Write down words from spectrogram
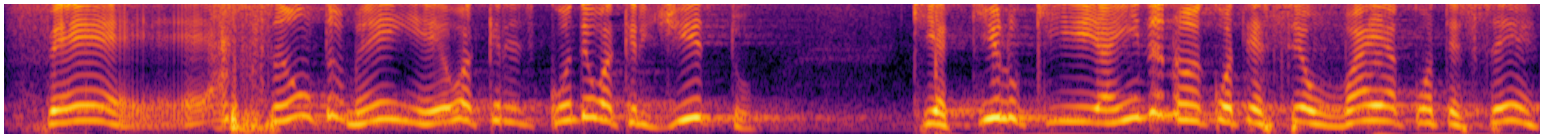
Fé é ação também. Eu acredito, quando eu acredito, que aquilo que ainda não aconteceu vai acontecer,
